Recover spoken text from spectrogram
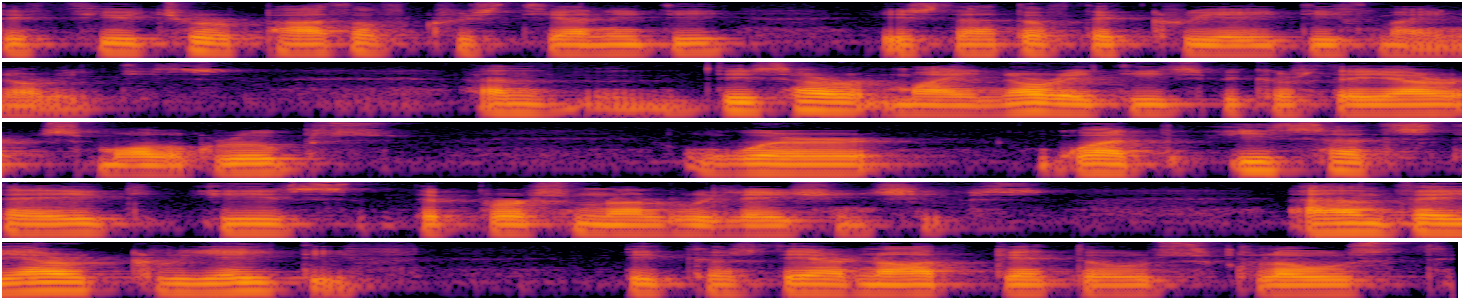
the future path of Christianity is that of the creative minorities. And these are minorities because they are small groups where what is at stake is the personal relationships. And they are creative because they are not ghettos closed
